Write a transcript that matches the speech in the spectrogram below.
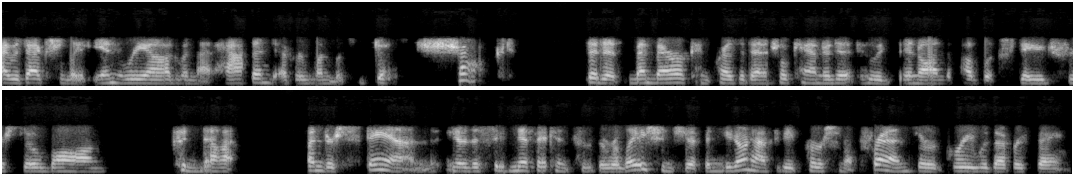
I was actually in Riyadh when that happened. Everyone was just shocked that an American presidential candidate who had been on the public stage for so long could not understand, you know, the significance of the relationship. And you don't have to be personal friends or agree with everything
